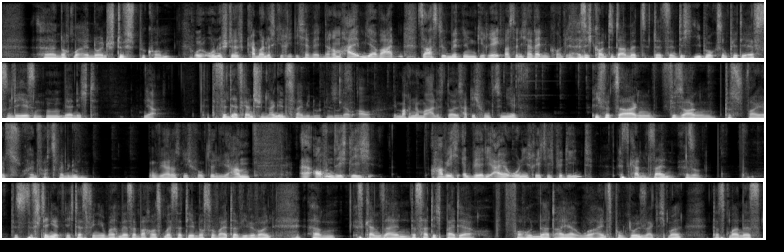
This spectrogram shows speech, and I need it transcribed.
äh, nochmal einen neuen Stift bekommen. Und ohne Stift kann man das Gerät nicht verwenden. Nach einem halben Jahr warten saßt du mit einem Gerät, was du nicht verwenden konntest. Ja, also ich konnte damit letztendlich E-Books und PDFs lesen, mhm. mehr nicht. Ja. Das sind jetzt ganz schön lange zwei Minuten. Luis. Ich glaube auch. Wir machen nochmal alles neu. Das hat nicht funktioniert. Ich würde sagen, wir sagen, das war jetzt einfach zwei Minuten. Irgendwie hat das nicht funktioniert. Wir haben äh, offensichtlich habe ich entweder die Eieruhr nicht richtig bedient. Es kann sein, also das, das klingelt nicht, deswegen machen wir es einfach Hausmeister-Themen noch so weiter, wie wir wollen. Ähm, es kann sein, das hatte ich bei der vor 100 Eieruhr 1.0, sag ich mal, dass man es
